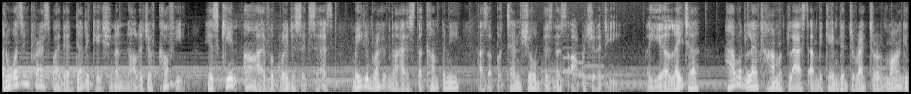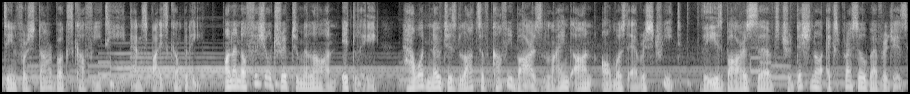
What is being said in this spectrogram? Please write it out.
and was impressed by their dedication and knowledge of coffee. His keen eye for greater success made him recognize the company as a potential business opportunity. A year later, Howard left Hammarplast and became the director of marketing for Starbucks Coffee, Tea and Spice Company. On an official trip to Milan, Italy, Howard noticed lots of coffee bars lined on almost every street. These bars served traditional espresso beverages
